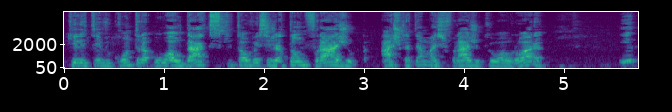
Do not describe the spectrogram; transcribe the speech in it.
que ele teve contra o Aldax, que talvez seja tão frágil, acho que até mais frágil que o Aurora, e,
